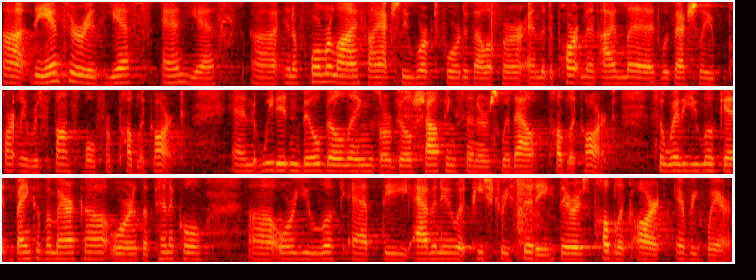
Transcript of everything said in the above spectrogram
Uh, the answer is yes and yes. Uh, in a former life, I actually worked for a developer, and the department I led was actually partly responsible for public art. And we didn't build buildings or build shopping centers without public art. So whether you look at Bank of America or the Pinnacle, uh, or you look at the avenue at Peachtree City, there is public art everywhere.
